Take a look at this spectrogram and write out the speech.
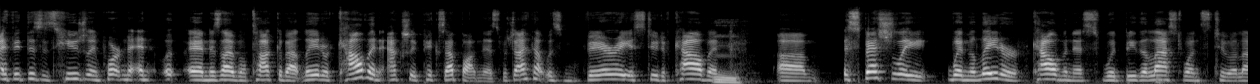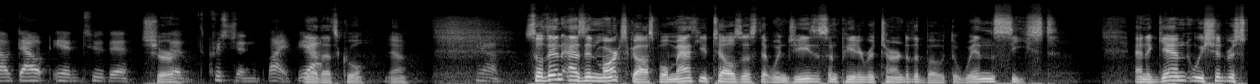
I think this is hugely important. And, and as I will talk about later, Calvin actually picks up on this, which I thought was very astute of Calvin, um, especially when the later Calvinists would be the last ones to allow doubt into the, Sure. the Christian life. Yeah, Yeah. that's cool. Yeah. yeah. So then, as in Mark's gospel, Matthew tells us that when Jesus and Peter returned to the boat, the wind ceased. And again, we should res-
